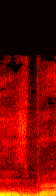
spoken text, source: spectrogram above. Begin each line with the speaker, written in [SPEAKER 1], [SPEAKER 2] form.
[SPEAKER 1] is broken,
